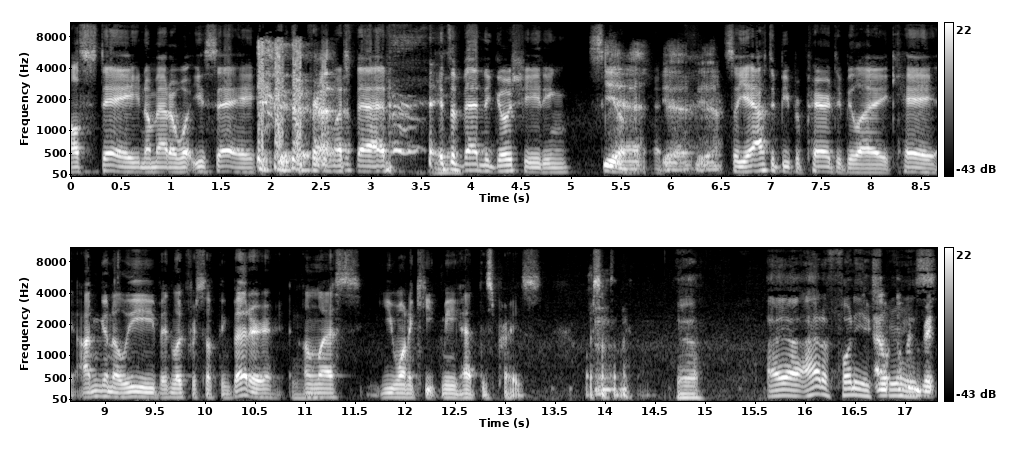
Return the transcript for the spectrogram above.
I'll stay no matter what you say. It's pretty much bad. it's a bad negotiating skill. Yeah, yeah, yeah. So you have to be prepared to be like, hey, I'm gonna leave and look for something better, unless you want to keep me at this price or something like that. Yeah, I uh, I had a funny I wouldn't, experience. rec-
